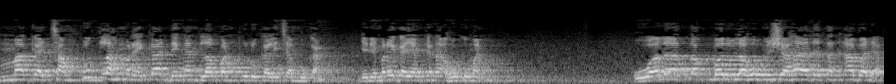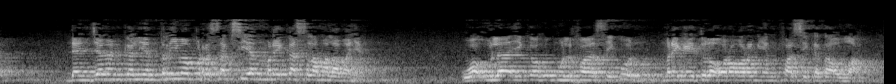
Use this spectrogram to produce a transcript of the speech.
maka cambuklah mereka dengan 80 kali cambukan. Jadi mereka yang kena hukuman. Wala taqbalu lahum syahadatan abada. Dan jangan kalian terima persaksian mereka selama-lamanya. Wa ulaika humul fasikun mereka itulah orang-orang yang fasik kata Allah.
